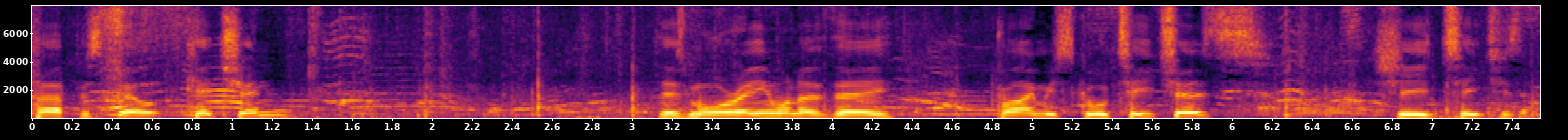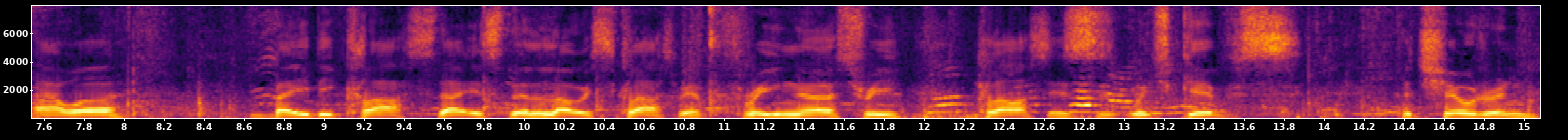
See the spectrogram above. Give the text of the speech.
purpose-built kitchen. There's Maureen, one of the primary school teachers. She teaches our baby class. That is the lowest class. We have three nursery classes, which gives the children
